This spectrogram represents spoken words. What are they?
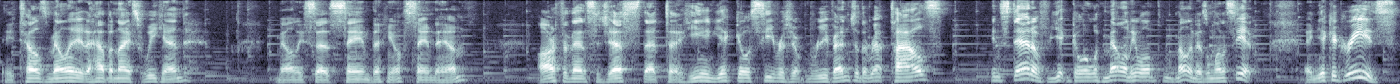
And he tells Melanie to have a nice weekend. Melanie says same to you know same to him. Arthur then suggests that uh, he and Yick go see Re- Revenge of the Reptiles instead of Yick going with Melanie. Well, Melanie doesn't want to see it, and Yick agrees.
